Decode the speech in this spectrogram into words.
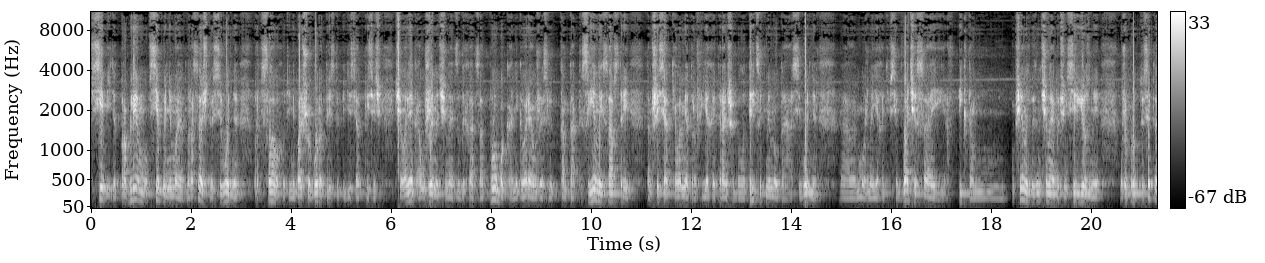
все видят проблему, все понимают нарастающую, что сегодня Братислава, хоть и небольшой город, 350 тысяч человек, а уже начинает задыхаться от пробок, а не говоря уже, если контакты с Веной, с Австрией, там 60 километров ехать раньше было 30 минут, а сегодня э, можно ехать и все 2 часа, и в пик там вообще начинают очень серьезные уже пробы. То есть это,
